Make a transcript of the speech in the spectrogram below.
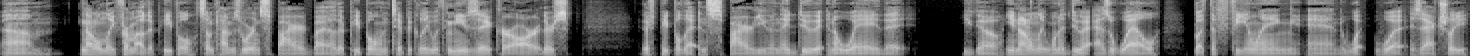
um, not only from other people, sometimes we're inspired by other people, and typically with music or art, there's there's people that inspire you, and they do it in a way that you go, you not only want to do it as well, but the feeling and what what is actually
